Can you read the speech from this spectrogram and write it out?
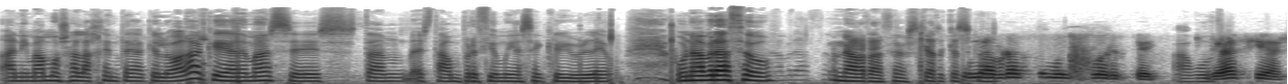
animamos a la gente a que lo haga, que además está, está a un precio muy asequible. Un abrazo. Un abrazo, Un abrazo muy fuerte. Gracias.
